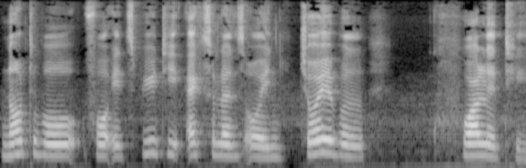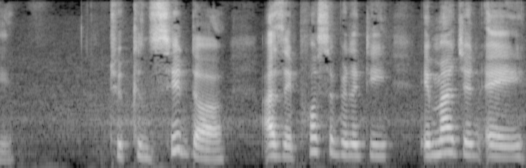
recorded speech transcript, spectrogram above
notable for its beauty, excellence, or enjoyable quality. To consider as a possibility, imagine a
